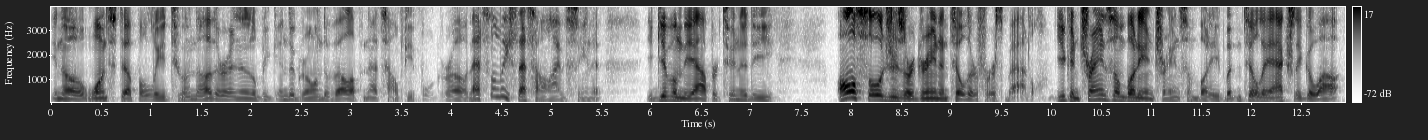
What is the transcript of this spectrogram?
you know, one step will lead to another and it'll begin to grow and develop. And that's how people grow. That's at least that's how I've seen it. You give them the opportunity. All soldiers are green until their first battle. You can train somebody and train somebody, but until they actually go out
